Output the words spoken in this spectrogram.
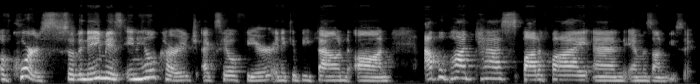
Of course. So the name is Inhale Courage, Exhale Fear, and it can be found on Apple Podcasts, Spotify, and Amazon Music.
